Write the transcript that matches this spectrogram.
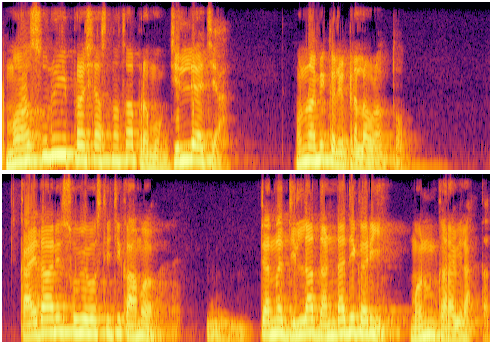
महसुली प्रशासनाचा प्रमुख जिल्ह्याच्या म्हणून आम्ही कलेक्टरला ओळखतो. कायदा आणि सुव्यवस्थेची कामं त्यांना जिल्हा दंडाधिकारी म्हणून करावी लागतात.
